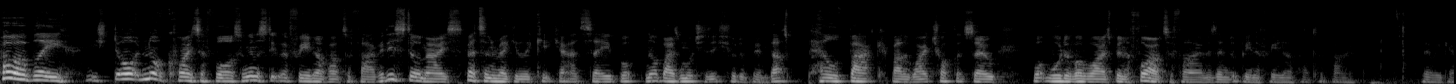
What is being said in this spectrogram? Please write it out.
Probably it's not quite a four, so I'm going to stick with three and a half out of five. It is still nice, better than regular Kit Kat, I'd say, but not by as much as it should have been. That's held back by the white chocolate, so what would have otherwise been a four out of five has ended up being a three and a half out of five. So there we go.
